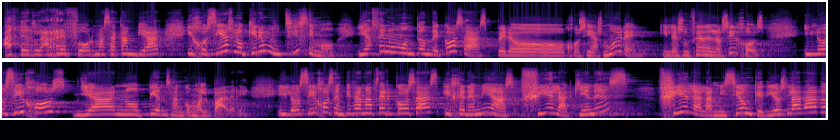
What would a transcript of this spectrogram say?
a hacer las reformas, a cambiar, y Josías lo quiere muchísimo, y hacen un montón de cosas, pero Josías muere y le suceden los hijos. Y los hijos ya no piensan como el padre. Y los hijos empiezan a hacer cosas, y Jeremías, fiel a quién es, fiel a la misión que Dios le ha dado,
